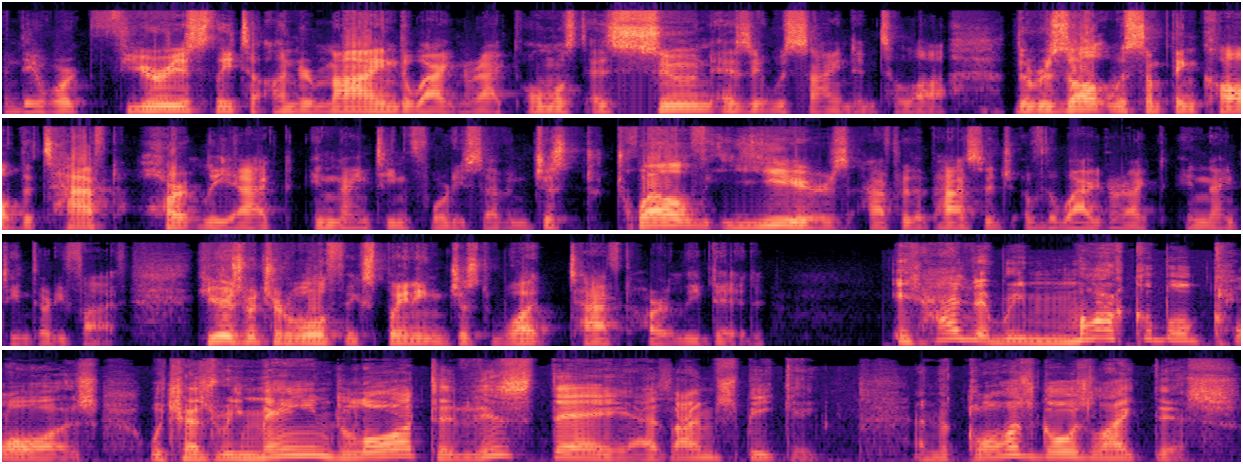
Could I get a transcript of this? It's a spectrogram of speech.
and they worked furiously to undermine the Wagner Act almost as soon as it was signed into law. The result was something called the Taft Hartley Act in 1947, just 12 years after the passage of the Wagner Act in 1935. Here's Richard Wolff explaining just what Taft Hartley did. It had a remarkable clause which has remained law to this day as I'm speaking. And the clause goes like this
